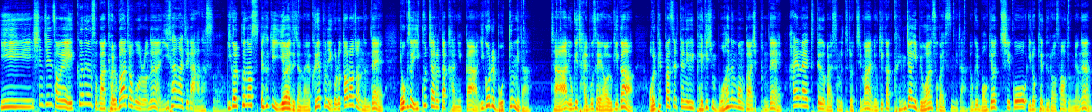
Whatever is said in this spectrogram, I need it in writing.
이 신진서의 이 끄는 수가 결과적으로는 이상하지가 않았어요. 이걸 끊었을 때 흙이 이어야 되잖아요. 그래프는 이걸로 떨어졌는데 여기서 입구자를 딱 가니까 이거를 못 둡니다. 자, 여기 잘 보세요. 여기가 얼핏 봤을 때는 이 백이 지금 뭐 하는 건가 싶은데 하이라이트 때도 말씀을 드렸지만 여기가 굉장히 묘한 수가 있습니다. 여기를 먹여치고 이렇게 늘어서 두면은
